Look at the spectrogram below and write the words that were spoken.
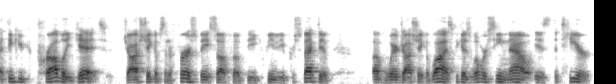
I think you could probably get Josh Jacobs in a first based off of the community perspective of where Josh Jacob lies. Because what we're seeing now is the tier,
